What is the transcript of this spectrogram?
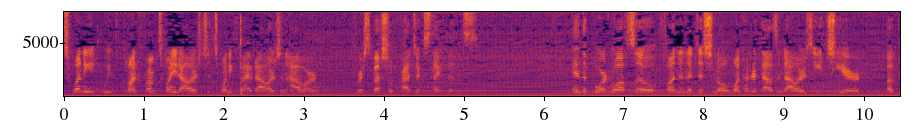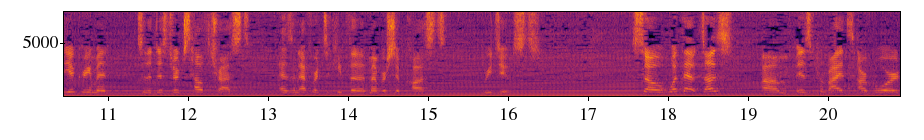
20, we've gone from $20 to $25 an hour for special project stipends. And the board will also fund an additional $100,000 each year of the agreement to the district's health trust as an effort to keep the membership costs reduced. So what that does um, is provides our board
